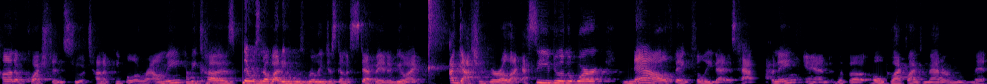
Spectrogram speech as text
ton of questions to a ton of people around me because there was nobody who was really just gonna step in and be like, I got you, girl. Like I see you doing the work. Now, thankfully, that is happening. And with the whole Black Lives Matter movement,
